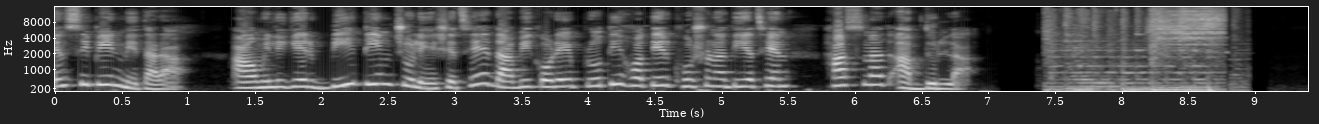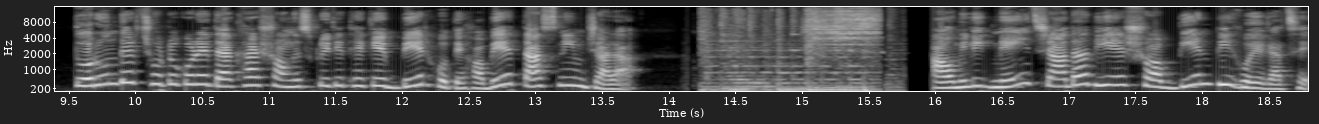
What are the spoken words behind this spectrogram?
এনসিপির নেতারা। আওয়ামী লীগের বি টিম চলে এসেছে দাবি করে প্রতিহতের ঘোষণা দিয়েছেন হাসনাত আবদুল্লাহ। তরুণদের ছোট করে দেখার সংস্কৃতি থেকে বের হতে হবে তাসনিম যারা আওয়ামী লীগ নেই, চাঁদা দিয়ে সব বিএনপি হয়ে গেছে।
